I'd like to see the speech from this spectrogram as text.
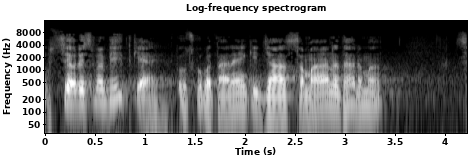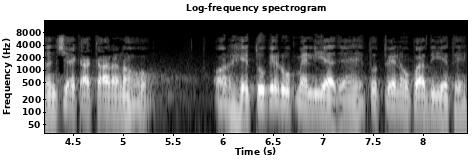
उससे और इसमें भेद क्या है? तो उसको बता रहे हैं कि जहाँ समान धर्म संशय का कारण हो और हेतु के रूप में लिया जाए तो उपाधि थे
